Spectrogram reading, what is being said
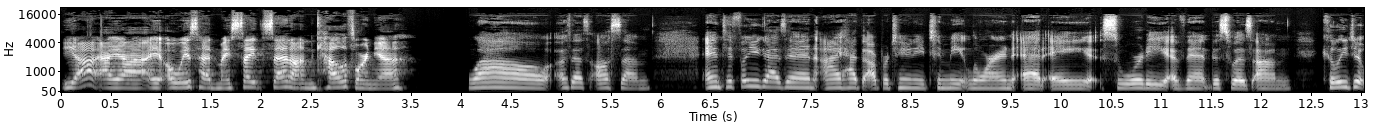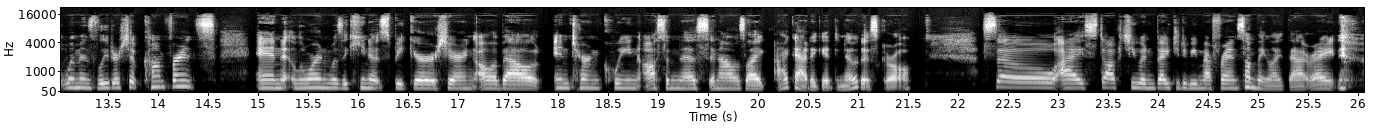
yeah, I, uh, I always had my sights set on California. Wow, oh, that's awesome. And to fill you guys in, I had the opportunity to meet Lauren at a sorority event. This was um, Collegiate Women's Leadership Conference, and Lauren was a keynote speaker sharing all about intern queen awesomeness. And I was like, I got to get to know this girl. So I stalked you and begged you to be my friend, something like that, right?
